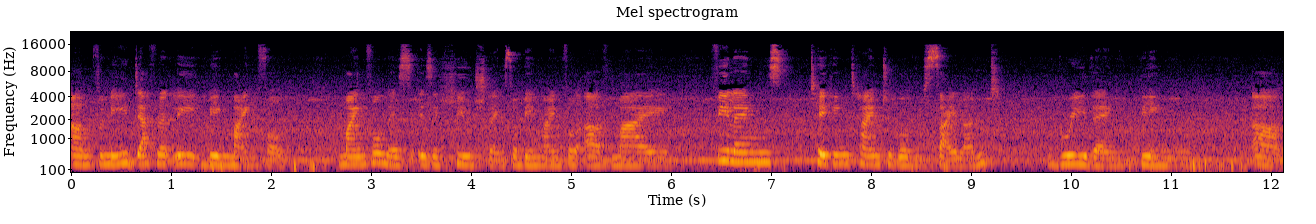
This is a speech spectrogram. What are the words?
Um, for me, definitely being mindful. Mindfulness is a huge thing. So, being mindful of my feelings, taking time to go silent, breathing, being um,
